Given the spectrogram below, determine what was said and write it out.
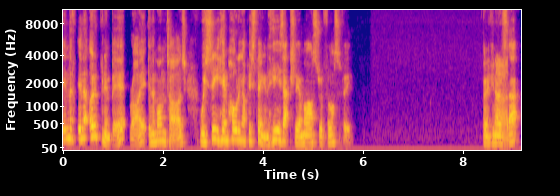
in the in the opening bit, right in the montage, we see him holding up his thing, and he is actually a master of philosophy. Don't know if you No, noticed that.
